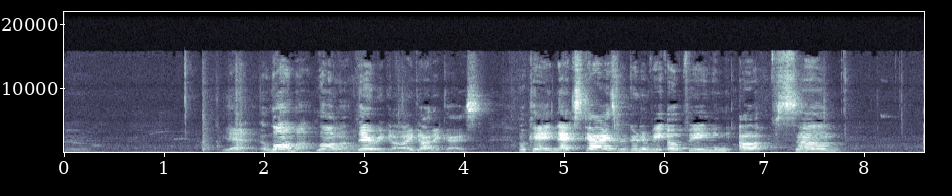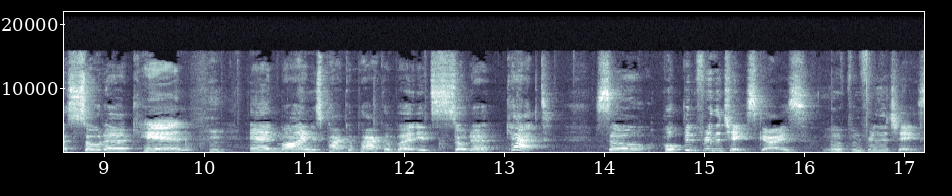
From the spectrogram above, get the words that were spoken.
Yeah. Yeah, a llama. Llama. There we go. I got it, guys. Okay, next, guys, we're gonna be opening up some a soda can, and mine is Paka Paka, but it's Soda Cat. So hoping for the chase, guys. Yeah. Hoping for the chase.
